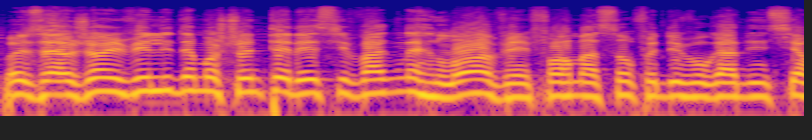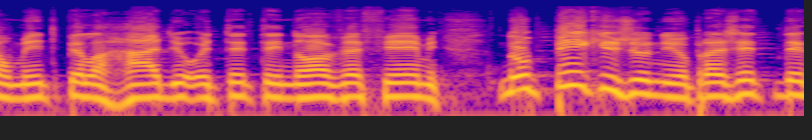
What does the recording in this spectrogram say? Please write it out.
Pois é, o Joinville demonstrou interesse em Wagner Love. A informação foi divulgada inicialmente pela Rádio 89 FM. No pique, Juninho, pra gente de-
